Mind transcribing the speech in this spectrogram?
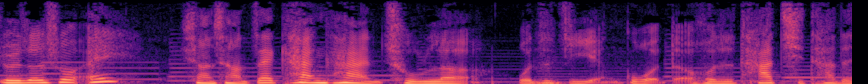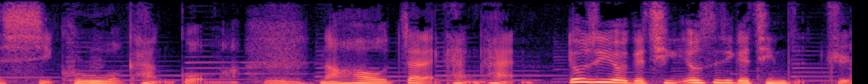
觉得说，哎，想想再看看，除了我自己演过的，或者他其他的戏，苦鲁我看过嘛，嗯。然后再来看看，又是有一个亲，又是一个亲子剧，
